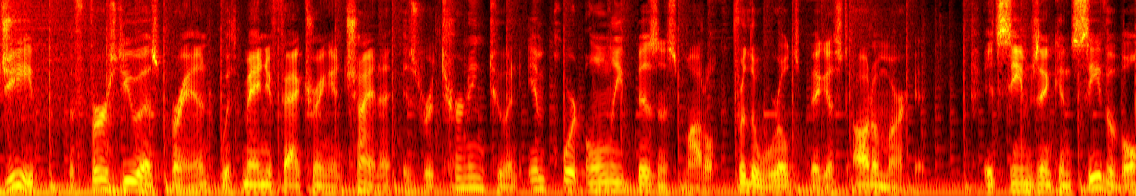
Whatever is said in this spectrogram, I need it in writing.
Jeep, the first U.S. brand with manufacturing in China, is returning to an import only business model for the world's biggest auto market. It seems inconceivable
